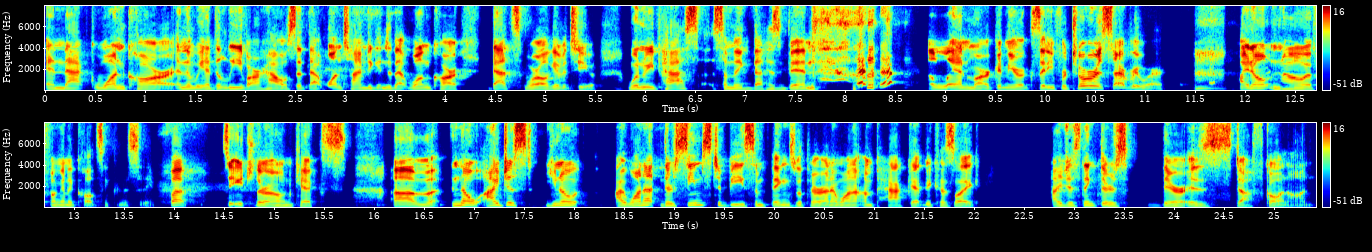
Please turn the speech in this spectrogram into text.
and that one car, and then we had to leave our house at that one time to get into that one car. That's where I'll give it to you. When we pass something that has been a landmark in New York City for tourists everywhere, I don't know if I'm going to call it synchronicity, but to each their own kicks. Um, no, I just, you know, I want to, there seems to be some things with her, and I want to unpack it because, like, I just think there's, there is stuff going on,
